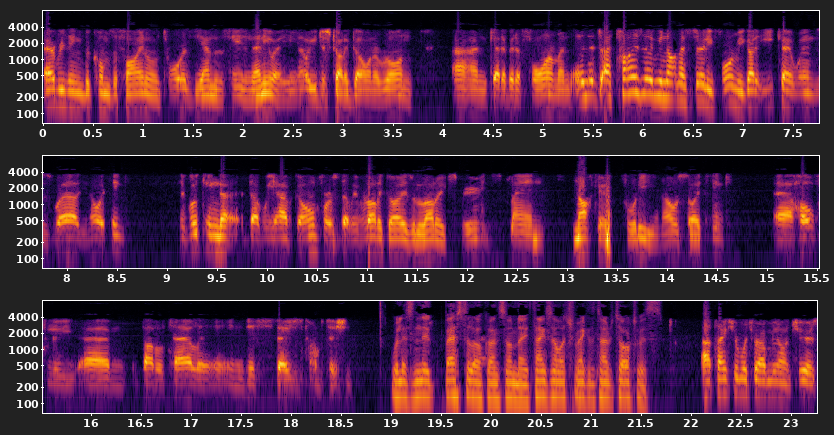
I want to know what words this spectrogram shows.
everything becomes a final towards the end of the season anyway. You know, you just got to go on a run and get a bit of form. And, and at times, maybe not necessarily form. You got to eke out wins as well. You know, I think the good thing that that we have going for us is that we have a lot of guys with a lot of experience playing knockout footy, you know. So I think uh, hopefully um, that'll tell in this stage of the competition. Well, listen, Luke, best of luck on Sunday. Thanks so much for making the time to talk to us. Uh, thanks very much for having me on. Cheers.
